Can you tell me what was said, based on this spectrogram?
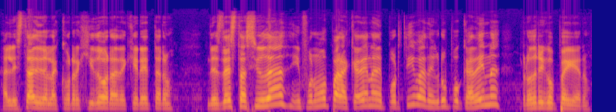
al Estadio de la Corregidora de Querétaro. Desde esta ciudad informó para Cadena Deportiva de Grupo Cadena Rodrigo Peguero.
